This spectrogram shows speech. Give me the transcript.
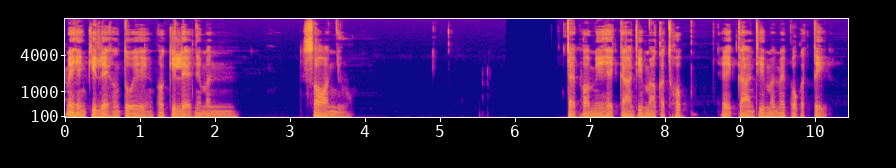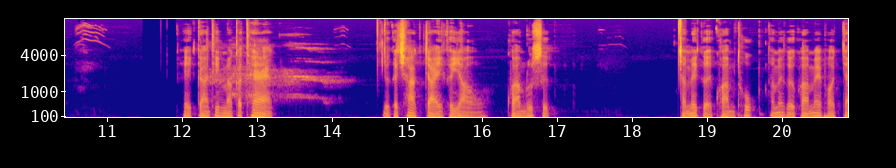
ไม่เห็นกิเลสของตัวเอง เพราะกิเลสเนี่ยมันซ่อนอยู่ แต่พอมีเหตุการณ์ที่มากระทบ เหตุการณ์ที่มันไม่ปกติ เหตุการณ์ที่มากระแทก หรือกระชากใจเขย่าความรู้สึกทำให้เกิดความทุกข์ทำให้เกิดความไม่พอใจ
